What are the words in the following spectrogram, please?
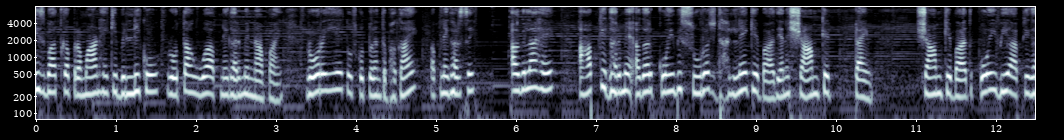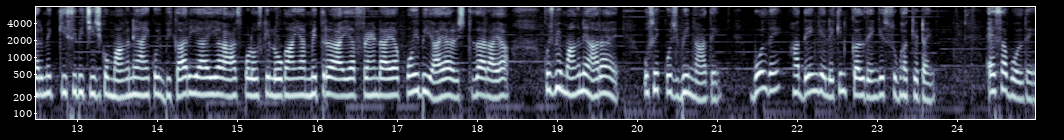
इस बात का प्रमाण है कि बिल्ली को रोता हुआ अपने घर में ना पाएँ। रो रही है तो उसको तुरंत भगाएँ अपने घर से। अगला है, आपके घर में अगर कोई भी सूरज ढलने के बाद, यानी शाम के टाइम शाम के बाद कोई भी आपके घर में किसी भी चीज़ को मांगने आए, कोई भिखारी आए या आस पड़ोस के लोग आए या मित्र आए या फ्रेंड आया कोई भी आया, रिश्तेदार आया, कुछ भी मांगने आ रहा है, उसे कुछ भी ना दें। बोल दें हाँ देंगे, लेकिन कल देंगे, सुबह के टाइम ऐसा बोल दें,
